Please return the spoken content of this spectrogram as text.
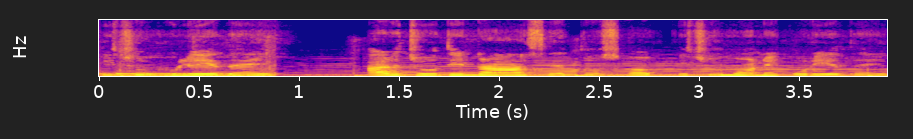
কিছু ভুলিয়ে দেয়। আর যদি না আসে তো সব কিছু মনে করিয়ে দেয়।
